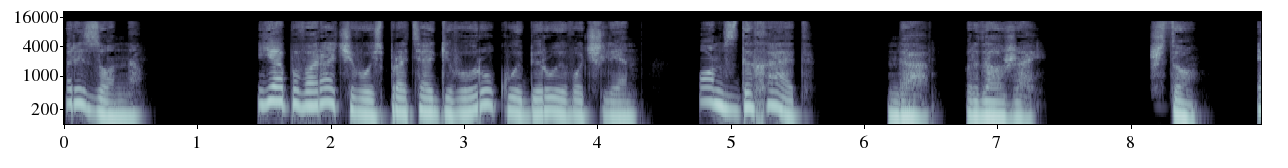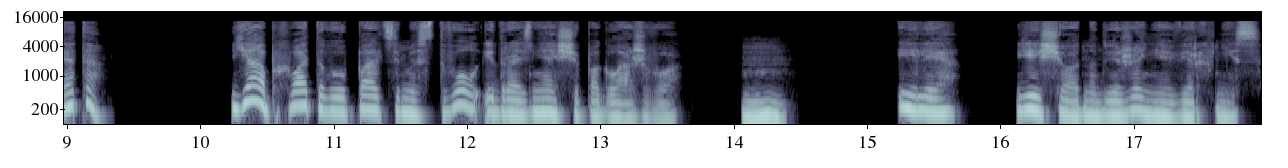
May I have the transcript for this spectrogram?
Резонно. Я поворачиваюсь, протягиваю руку и беру его член. Он вздыхает. «Да, продолжай». «Что, это?» Я обхватываю пальцами ствол и дразняще поглаживаю. «М-м». Или еще одно движение вверх-вниз.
